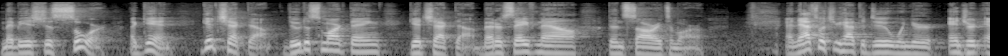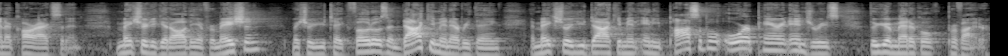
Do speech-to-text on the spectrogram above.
Maybe it's just sore. Again, get checked out. Do the smart thing, get checked out. Better safe now than sorry tomorrow. And that's what you have to do when you're injured in a car accident. Make sure you get all the information, make sure you take photos and document everything, and make sure you document any possible or apparent injuries through your medical provider.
